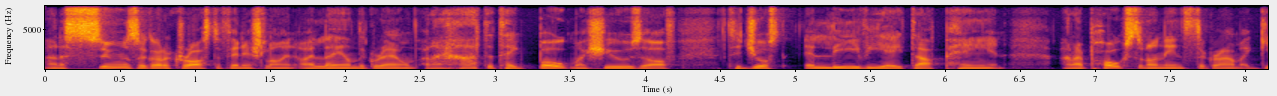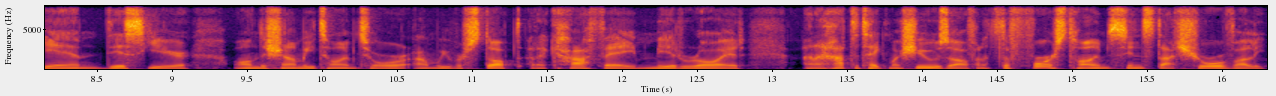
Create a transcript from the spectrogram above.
And as soon as I got across the finish line, I lay on the ground and I had to take both my shoes off to just alleviate that pain. And I posted on Instagram again this year on the Chamois Time Tour, and we were stopped at a cafe mid ride, and I had to take my shoes off. And it's the first time since that Suir Valley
